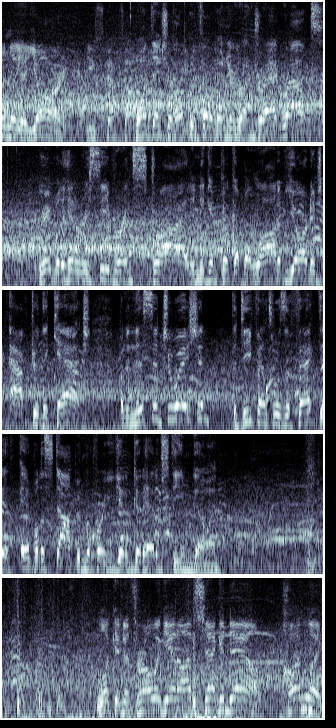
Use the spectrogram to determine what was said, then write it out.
Only a yard. He steps. One thing you're hoping for when you run drag routes, you're able to hit a receiver in stride, and he can pick up a lot of yardage after the catch. But in this situation, the defense was effective, able to stop him before he could get a good head of steam going. Looking to throw again on second down. Hundley.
